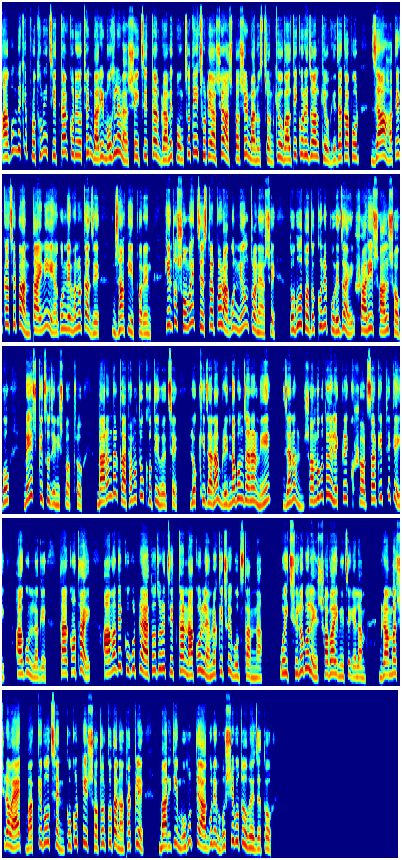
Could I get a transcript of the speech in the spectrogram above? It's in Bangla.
আগুন দেখে প্রথমেই চিৎকার করে ওঠেন বাড়ির মহিলারা। সেই চিৎকার গ্রামে পৌঁছতেই ছুটে আসে আশপাশের মানুষজন। কেউ বালতি করে জল, কেউ ভেজা কাপড়। যা হাতের কাছে পান, তাই নিয়ে আগুন নেভানোর কাজে ঝাঁপিয়ে পড়েন। কিন্তু সময়ের চেষ্টার পর আগুন নিয়ন্ত্রণে আসে। তবুও ততক্ষণে পড়ে যায় শাড়ি, শাল সহ বেশ কিছু জিনিসপত্র। বারান্দার কাঠামোতেও ক্ষতি হয়েছে। লক্ষ্মী জানা, বৃন্দাবন জানার মেয়ে জানান, সম্ভবত ইলেকট্রিক শর্ট সার্কিট থেকেই আগুন লাগে। তার কথায়, আমাদের কুকুরটা এত জোরে চিৎকার না করলে আমরা কিছুই বুঝতাম না। ওই ছিল বলে সবাই বেঁচে গেলাম। গ্রামবাসীরাও এক বাক্যে বলছেন, কুকুরটির সতর্কতা না থাকলে বাড়িটি মুহূর্তে আগুনে ভস্মীভূত হয়ে যেত।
